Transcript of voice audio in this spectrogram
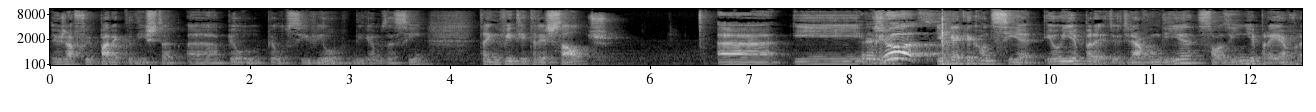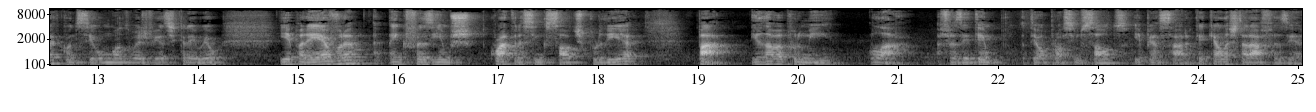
Eu já fui paraquedista ah, pelo, pelo civil, digamos assim. Tenho 23 saltos. ah, e, o que é e o que é que acontecia? Eu ia para. Eu tirava um dia sozinho, ia para Évora, aconteceu uma ou duas vezes, creio eu. Ia para Évora, em que fazíamos 4 a 5 saltos por dia. Pá, eu dava por mim lá, a fazer tempo até ao próximo salto e a pensar o que é que ela estará a fazer,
